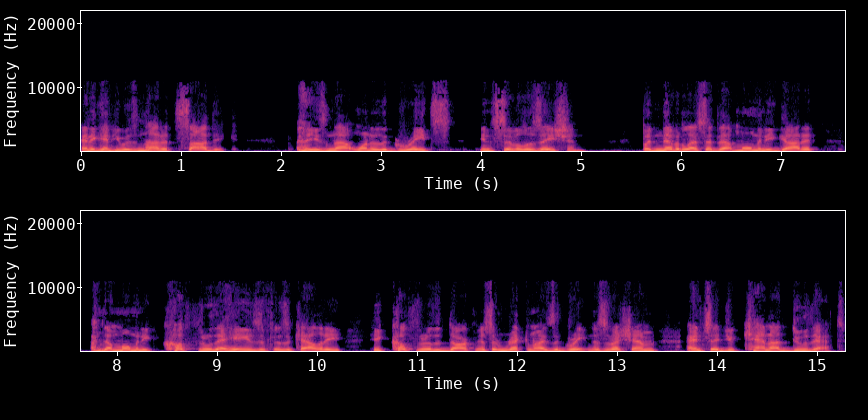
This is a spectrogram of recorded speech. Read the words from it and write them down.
and again, he was not a tzaddik. He's not one of the greats in civilization. But nevertheless, at that moment, he got it. At that moment, he cut through the haze of physicality. He cut through the darkness and recognized the greatness of Hashem and said, You cannot do that.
